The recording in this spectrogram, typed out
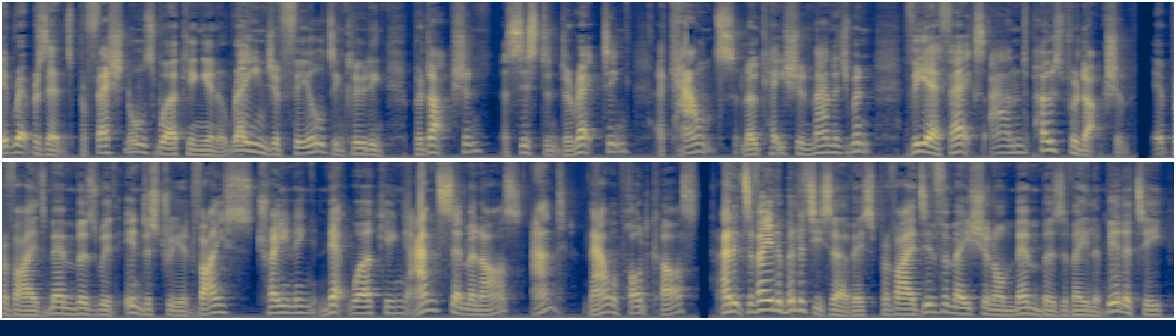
It represents professionals working in a range of fields, including production, assistant directing, accounts, location management, VFX, and post production. It provides members with industry advice, training, networking, and seminars, and now a podcast. And its availability service provides information on members' availability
